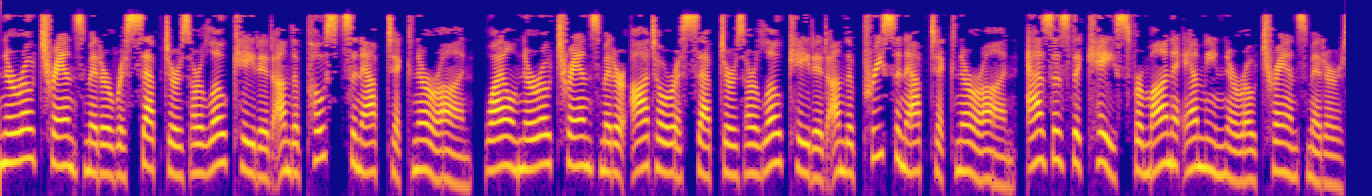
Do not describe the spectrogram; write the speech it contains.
neurotransmitter receptors are located on the postsynaptic neuron, while neurotransmitter autoreceptors are located on the presynaptic neuron, as is the case for monoamine neurotransmitters.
